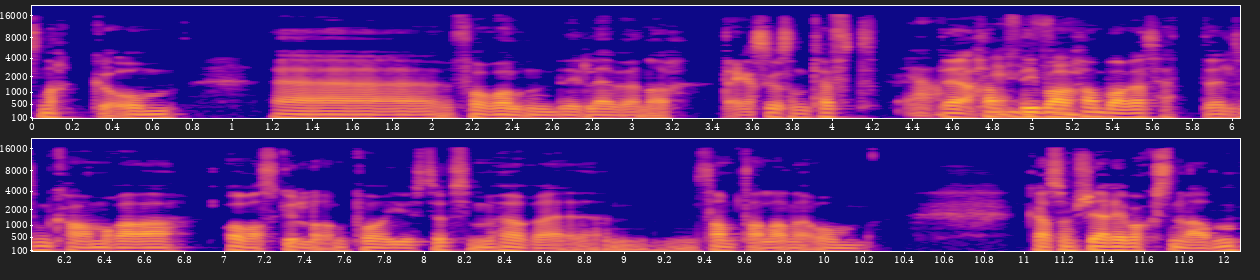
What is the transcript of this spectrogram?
snakke om eh, forholdene de lever under. Det er ganske sånn tøft. Ja, det, han, de bare, han bare setter liksom kamera over skulderen på Yusuf, som hører eh, samtalene om hva som skjer i voksenverden.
